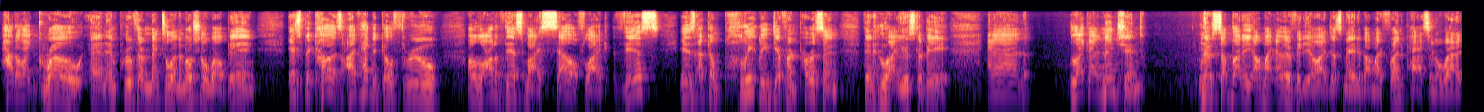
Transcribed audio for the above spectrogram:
how to like grow and improve their mental and emotional well-being, it's because I've had to go through a lot of this myself. Like this is a completely different person than who I used to be. And like I mentioned, there's somebody on my other video I just made about my friend passing away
